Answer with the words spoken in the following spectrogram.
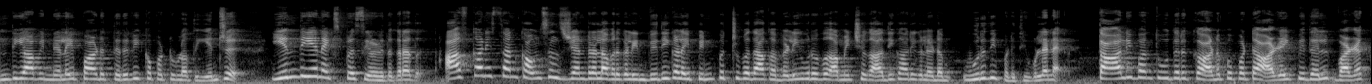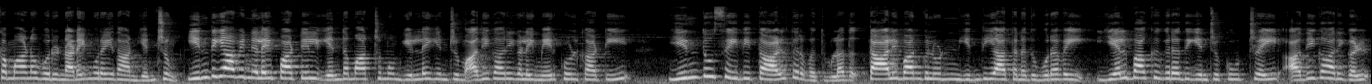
இந்தியாவின் நிலைப்பாடு தெரிவிக்கப்பட்டுள்ளது என்று இந்தியன் எக்ஸ்பிரஸ் எழுதுகிறது. ஆப்கானிஸ்தான் கவுன்சில் ஜெனரல் அவர்களின் விதிகளை பின்பற்றுவதாக வெளியுறவு அமைச்சக அதிகாரிகளிடம் உறுதிப்படுத்தியுள்ளனர். தாலிபான் தூதருக்கு அனுப்பப்பட்ட அழைப்பிதழ் வழக்கமான ஒரு நடைமுறைதான் என்றும் இந்தியாவின் நிலைப்பாட்டில் எந்த மாற்றமும் இல்லை என்றும் அதிகாரிகளை மேற்கோள் காட்டி இந்து செய்தித்தாள் தெரிவித்துள்ளது. தாலிபான்களுடன் இந்தியா தனது உறவை இயல்பாக்குகிறது என்ற கூற்றை அதிகாரிகள்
